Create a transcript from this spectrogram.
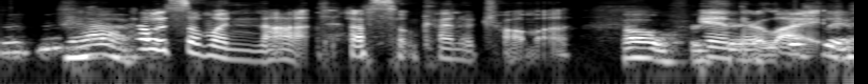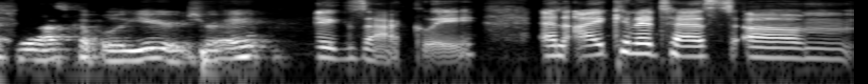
mm-hmm. yeah. how would someone not have some kind of trauma? Oh, for in sure. their life, Especially after the last couple of years, right? Exactly, and I can attest. Um,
